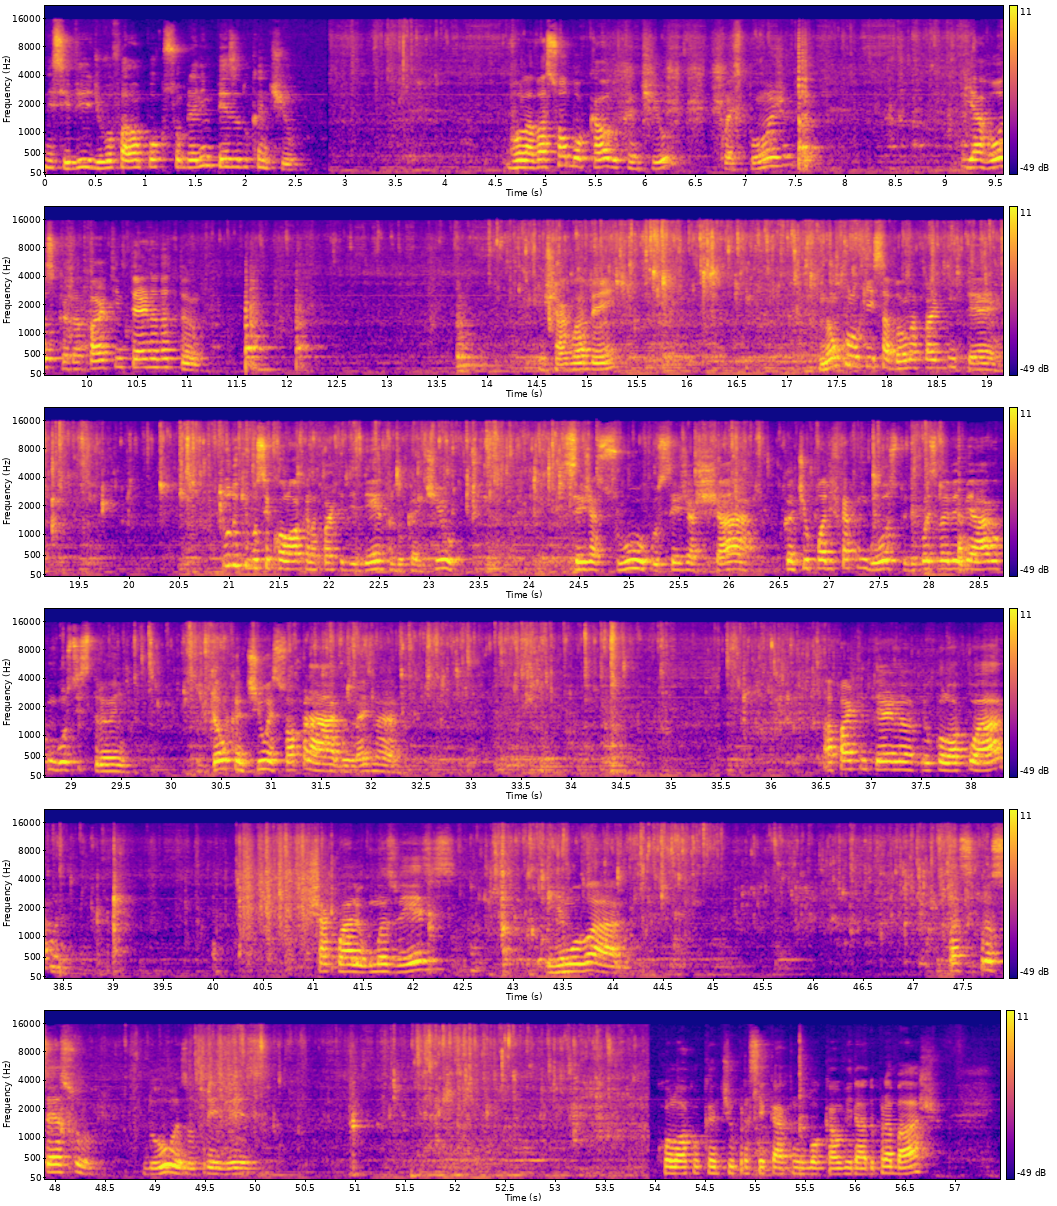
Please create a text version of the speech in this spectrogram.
Nesse vídeo vou falar um pouco sobre a limpeza do cantil. Vou lavar só o bocal do cantil com a esponja e a rosca da parte interna da tampa. Enxaguar bem. Não coloquei sabão na parte interna. Tudo que você coloca na parte de dentro do cantil, seja suco, seja chá, o cantil pode ficar com gosto. Depois você vai beber água com gosto estranho. Então o cantil é só para água, mais nada. A parte interna eu coloco água, chacoalho algumas vezes e removo a água. faço esse processo duas ou três vezes. Coloco o cantil para secar com o bocal virado para baixo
